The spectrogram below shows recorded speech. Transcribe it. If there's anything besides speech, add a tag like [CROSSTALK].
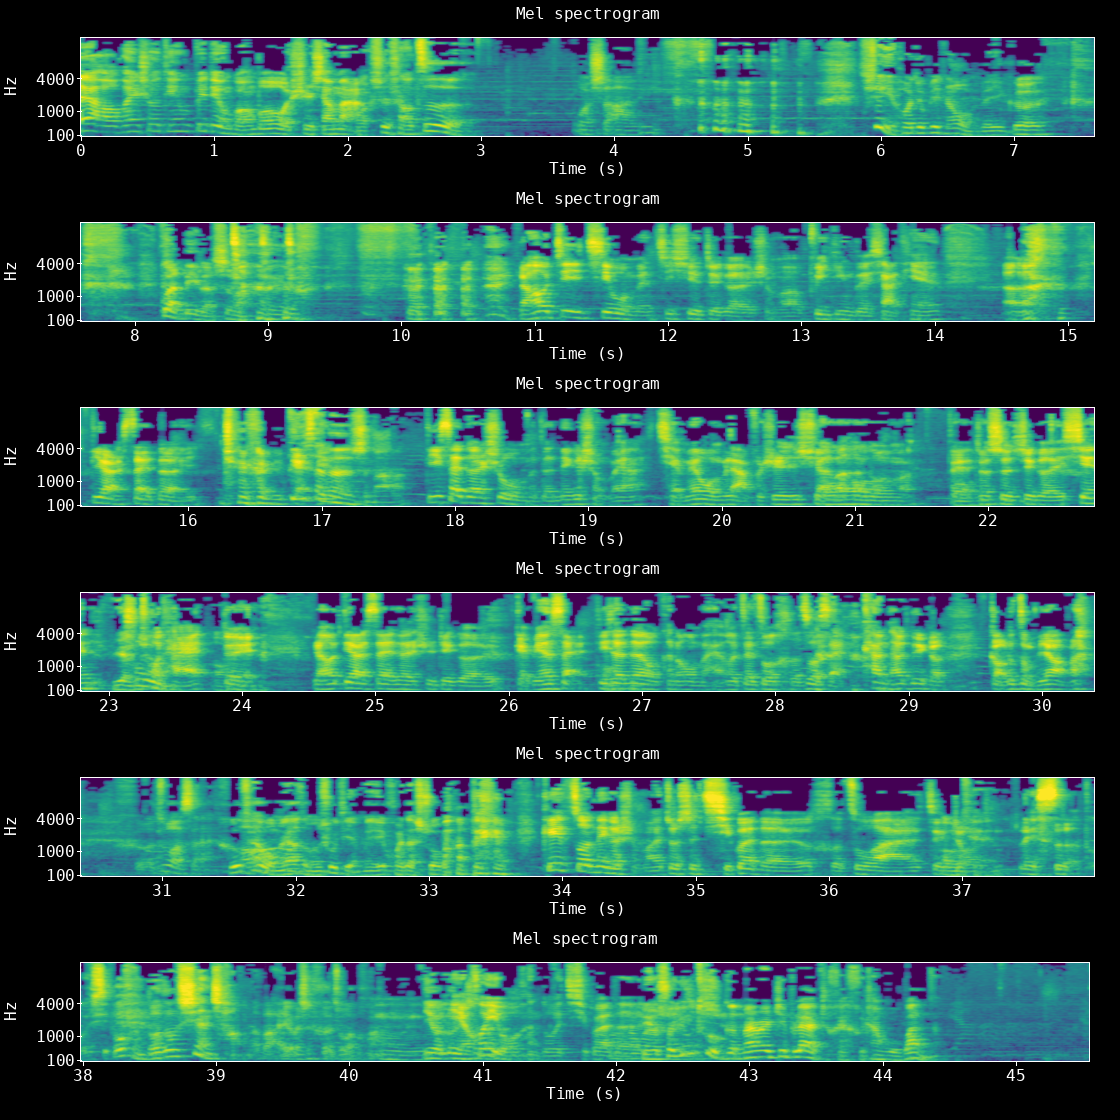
大家好，欢迎收听不一定广播，我是小马我，是勺子，我是阿丽，[LAUGHS] 这以后就变成我们的一个 [LAUGHS] 惯例了，是吗？[LAUGHS] 然后这一期我们继续这个什么不一定的夏天，呃，第二赛段这个第一赛段是什么？第一赛段是我们的那个什么呀？前面我们俩不是选了很多吗？对，就是这个先出舞台，哦对。然后第二赛段是这个改编赛，第三段我可能我们还会再做合作赛，[LAUGHS] 看他那个搞得怎么样了。合作赛，合作赛我们要怎么出姐妹？一会儿再说吧。[LAUGHS] 对，可以做那个什么，就是奇怪的合作啊，这种类似的东西。有很多都是现场的吧？如果是合作的话，嗯，也有也会有很多奇怪的，比如说嗯 YouTube 跟 Mary J. Blige 还合唱过《One》呢。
